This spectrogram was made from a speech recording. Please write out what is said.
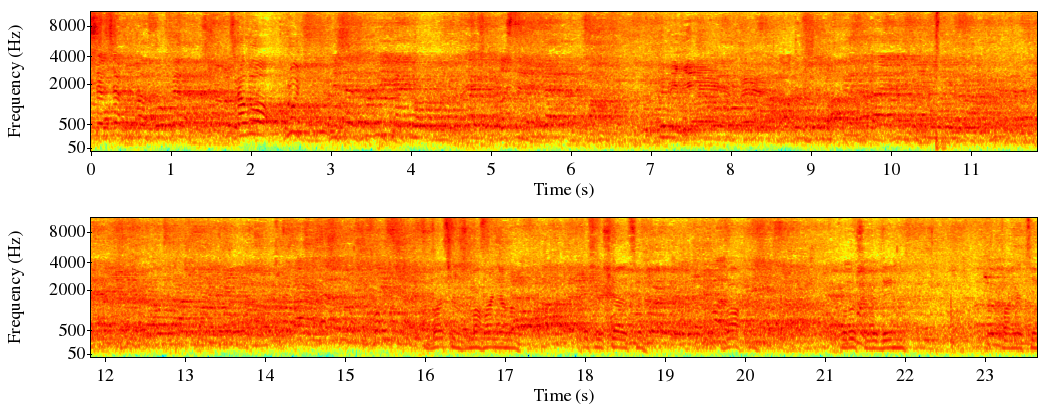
Ще, будь ласка, право, руч! Зробіть п'ять років. Бачимо, змагання на посвячаються Баху, хорошій людині, пам'яті.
